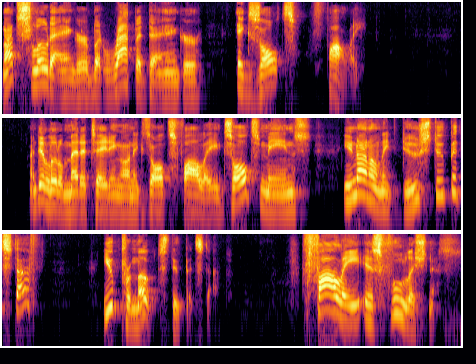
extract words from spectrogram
not slow to anger, but rapid to anger, exalts folly. I did a little meditating on exalts folly. Exalts means you not only do stupid stuff, you promote stupid stuff. Folly is foolishness.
